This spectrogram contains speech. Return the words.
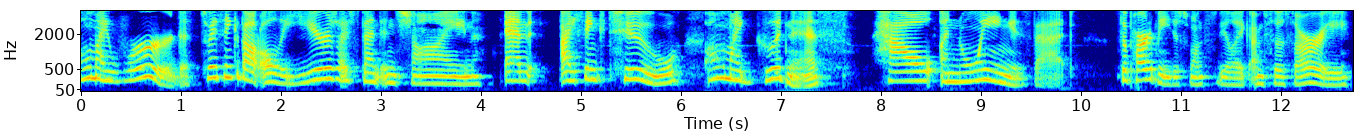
Oh my word. So I think about all the years I've spent in Shine. And I think too, oh my goodness, how annoying is that? So part of me just wants to be like, I'm so sorry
